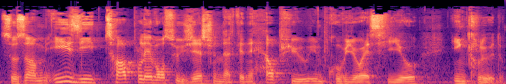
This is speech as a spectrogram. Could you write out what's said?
So some easy top level suggestions that can help you improve your SEO include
